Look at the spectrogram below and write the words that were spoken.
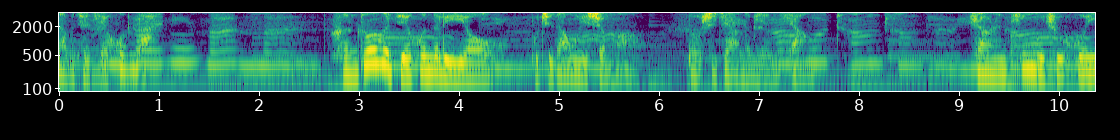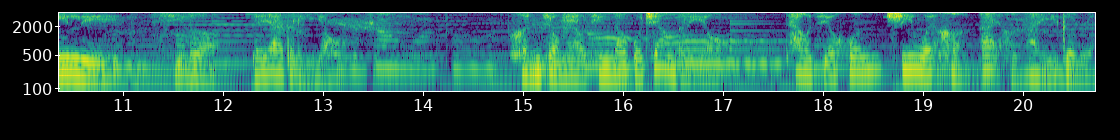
那么就结婚吧。很多个结婚的理由，不知道为什么。都是这样的勉强，让人听不出婚姻里喜乐、悲哀的理由。很久没有听到过这样的理由，他要结婚是因为很爱很爱一个人，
